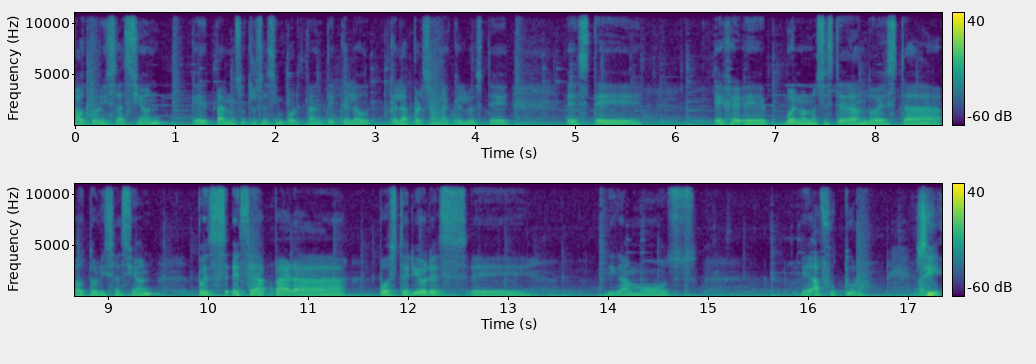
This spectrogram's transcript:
autorización, que para nosotros es importante que la, que la persona que lo esté, este, eh, bueno, nos esté dando esta autorización, pues sea para posteriores, eh, digamos, eh, a futuro. Sí,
